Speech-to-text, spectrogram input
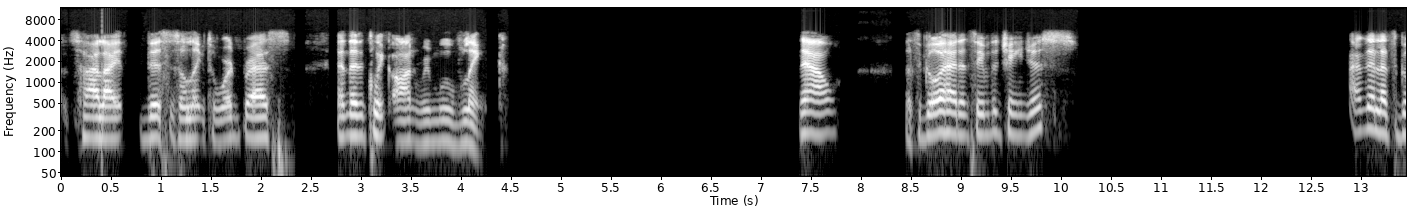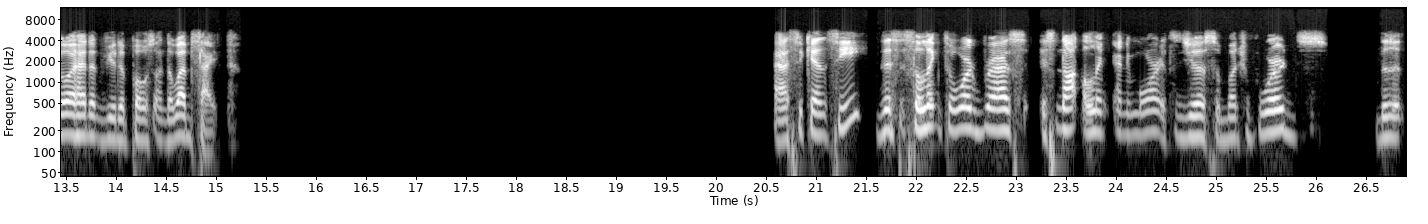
Let's highlight this is a link to WordPress and then click on remove link. Now, let's go ahead and save the changes. And then let's go ahead and view the post on the website. As you can see, this is a link to WordPress. It's not a link anymore. It's just a bunch of words. Doesn't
